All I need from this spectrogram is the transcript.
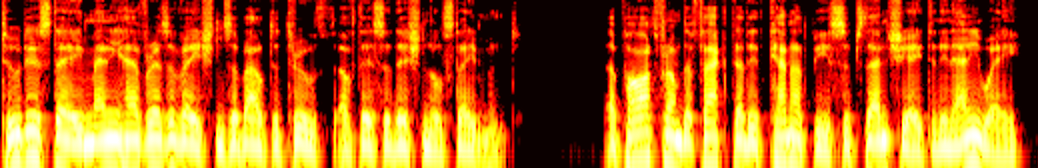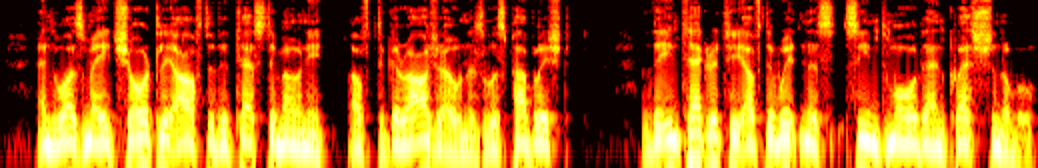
To this day, many have reservations about the truth of this additional statement. Apart from the fact that it cannot be substantiated in any way, and was made shortly after the testimony of the garage owners was published, the integrity of the witness seemed more than questionable.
